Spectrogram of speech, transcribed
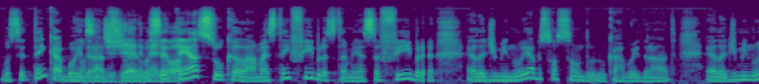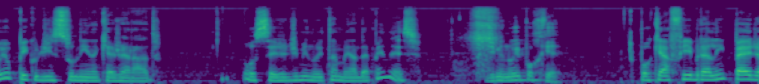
você tem carboidratos, Então, digere né? você tem açúcar lá, mas tem fibras também. Essa fibra, ela diminui a absorção do, do carboidrato, ela diminui o pico de insulina que é gerado. Ou seja, diminui também a dependência. Diminui por quê? Porque a fibra ela impede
